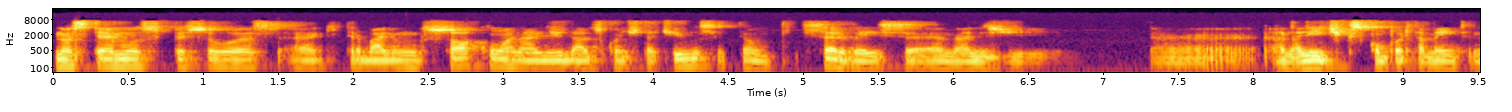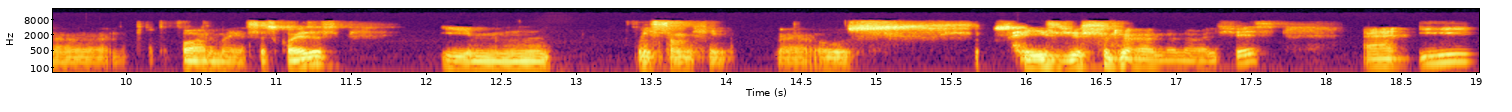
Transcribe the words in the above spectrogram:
Nós temos pessoas uh, que trabalham só com análise de dados quantitativos, então surveys, uh, análise de uh, analytics, comportamento na, na, plataforma essas coisas. E, um, e são, enfim, os os, reis disso na, na OLX. É, e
